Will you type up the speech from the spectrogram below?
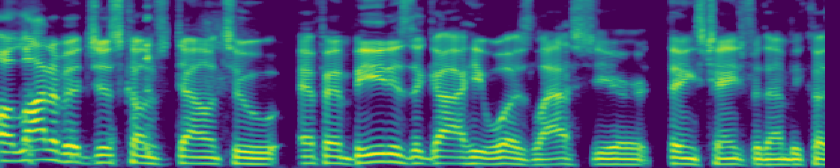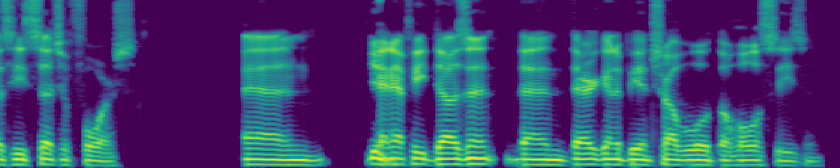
a lot of it just comes down to if Embiid is the guy he was last year, things change for them because he's such a force. And and if he doesn't, then they're going to be in trouble the whole season.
